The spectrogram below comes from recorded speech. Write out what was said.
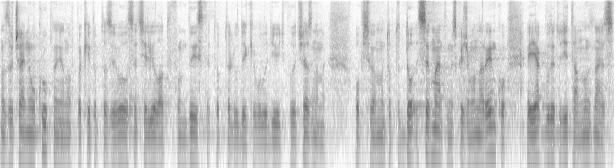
надзвичайне укрупнення навпаки, тобто з'явилися цілі латфундисти, тобто люди, які володіють величезними обсягами, тобто до сегментами, скажімо, на ринку. Як буде тоді там, ну не знаю, з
